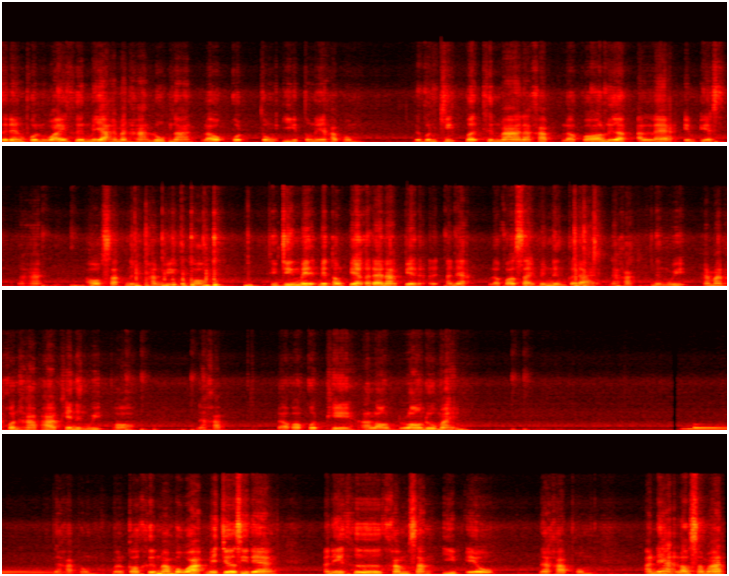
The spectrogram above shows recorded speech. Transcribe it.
แสดงผลไวขึ้นไม่อยากให้มันหารูปนาน เรากดตรง if ตรงนี้ครับผมเดี๋ยวบนคลิกเปิดขึ้นมานะครับ แล้วก็เลือกอันแรก ms นะฮะ เอาสัก 1000 วิก็พอ จริงๆไม่ไม่ต้องเปลี่ยนก็ได้นะ เปลี่ยนอันเนี้ยแล้วก็ใส่เป็น 1 ก็ได้นะครับ1วิให้มันค้นหาภาพแค่ 1 วิพอนะครับ แล้วก็กด play อะลองลองดูใหม่นะครับผมมันก็ขึ้นมาบอกว่าไม่เจอสีแดง อันนี้คือคำสั่ง if else นะครับผมอันเนี้ยเราสามารถ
